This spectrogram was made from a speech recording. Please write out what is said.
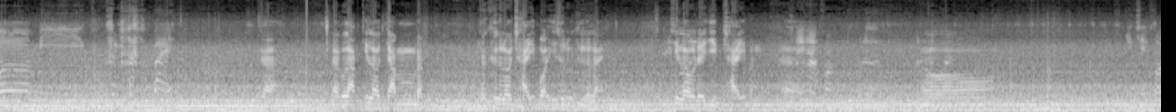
ก็มีขึ้นมาไปจ้ะหลักๆที่เราจำแบบก็คือเราใช้บ่อยที่สุดก็คืออะไร ที่เราได้หยิบใช้มันเออใช้หาความรู้เลยอ๋อ อย่างเช่นข้อ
